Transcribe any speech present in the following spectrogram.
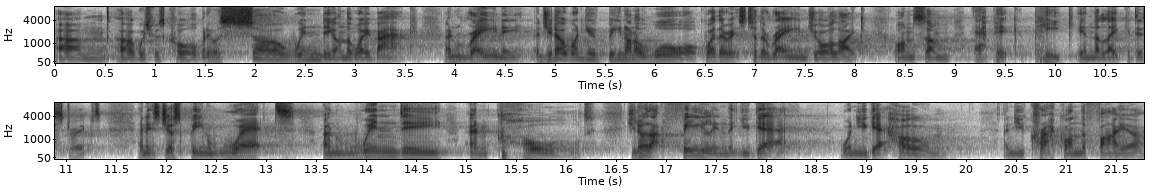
um, uh, which was cool. But it was so windy on the way back and rainy. And you know when you've been on a walk, whether it's to the range or like on some epic peak in the Lake District, and it's just been wet and windy and cold. Do you know that feeling that you get when you get home? and you crack on the fire,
